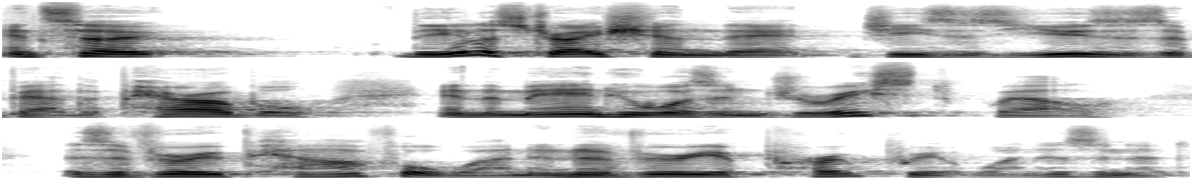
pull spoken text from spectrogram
And so the illustration that Jesus uses about the parable and the man who wasn't dressed well is a very powerful one and a very appropriate one, isn't it?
